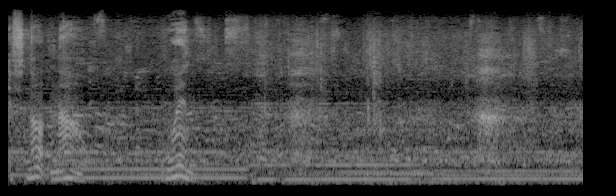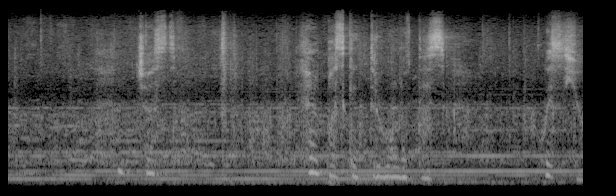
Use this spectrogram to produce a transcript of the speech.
If not now, when? Just help us get through all of this with you.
